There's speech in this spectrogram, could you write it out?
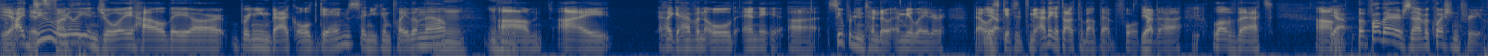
Yeah, I do fun. really enjoy how they are bringing back old games and you can play them now. Mm-hmm, Um, I like I have an old N- uh, Super Nintendo emulator that was Yep. gifted to me. I think I talked about that before, Yep. but uh, love that. Um, Yeah. But Father Harrison, I have a question for you.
